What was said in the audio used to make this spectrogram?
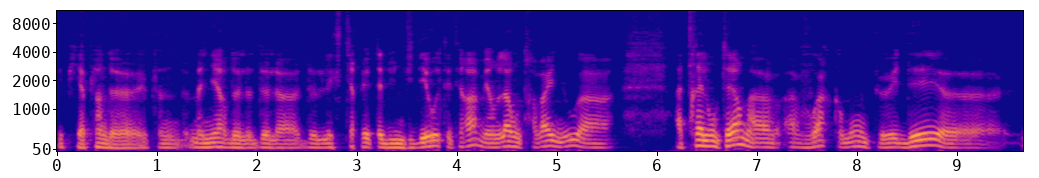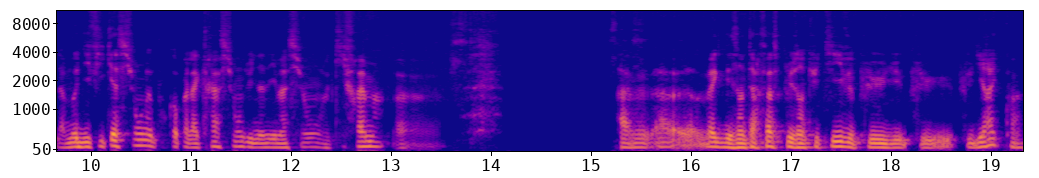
et puis il y a plein de, plein de manières de, de, l'extirper peut-être d'une vidéo, etc. Mais là, on travaille nous à, à très long terme à, à, voir comment on peut aider euh, la modification et pourquoi pas la création d'une animation keyframe. Euh, avec des interfaces plus intuitives et plus, plus, plus directes, quoi.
